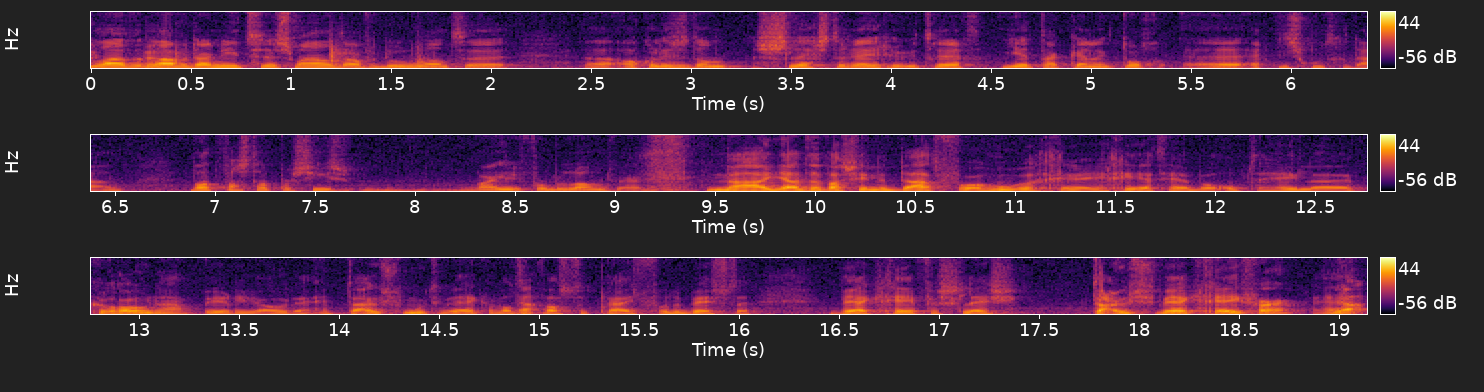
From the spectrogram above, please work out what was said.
laten, we daar niet smalend over doen. Want ook al is het dan slechts de regio Utrecht. Je hebt daar kennelijk toch echt iets goed gedaan. Wat was dat precies waar jullie voor beloond werden? Nou ja, dat was inderdaad voor hoe we gereageerd hebben op de hele corona-periode en thuis moeten werken. Want Ja. het was de prijs voor de beste werkgever slash thuiswerkgever. Hè? Ja.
